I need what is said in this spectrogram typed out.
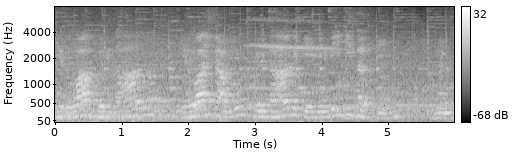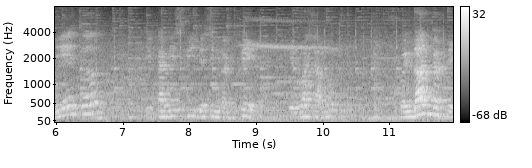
हिरवा परिधान हिरवा शालू परिधान केलेली ही धरती. म्हणजेच एखादी स्त्री जशी नटते हिरवा शालू परिधान करते.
